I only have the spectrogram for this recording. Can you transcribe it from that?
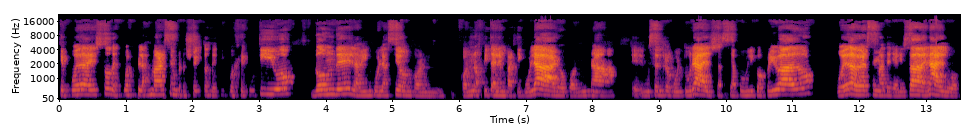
que pueda eso después plasmarse en proyectos de tipo ejecutivo, donde la vinculación con, un hospital en particular o con una, eh, un centro cultural, ya sea público o privado, pueda verse materializada en algo,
